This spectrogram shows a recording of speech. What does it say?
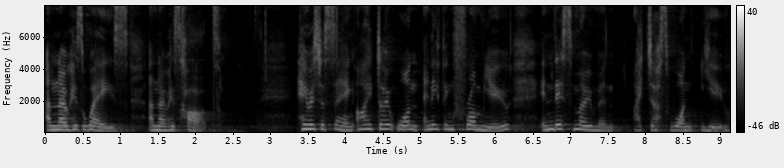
and know his ways and know his heart. He was just saying, I don't want anything from you in this moment. I just want you.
